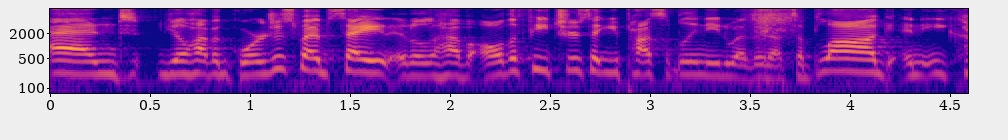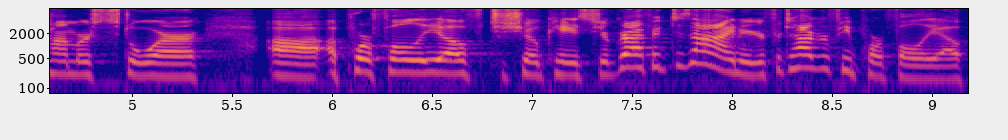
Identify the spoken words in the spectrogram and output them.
And you'll have a gorgeous website. It'll have all the features that you possibly need, whether that's a blog, an e commerce store, uh, a portfolio to showcase your graphic design or your photography portfolio,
